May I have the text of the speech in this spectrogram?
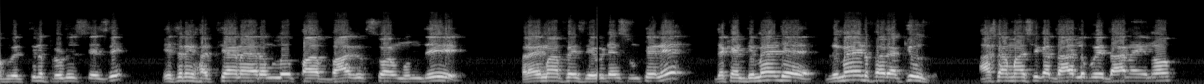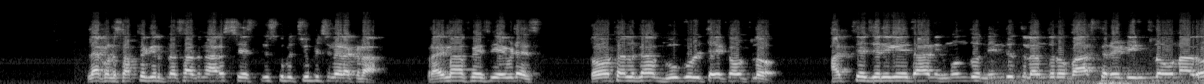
ఒక వ్యక్తిని ప్రొడ్యూస్ చేసి ఇతని హత్యానేరంలో భాగస్వామ్యం ఉంది. ప్రైమా ఫేస్ ఎవిడెన్స్ ఉంటేనే they can demand remand for accused ఆషామాషిగా దారిలో పోయి దానయ్యనో లేకుండా సప్తగిరి ప్రసాద్ అరెస్ట్ చేసి తీసుకుపోయి చూపించలేరు అక్కడ. ప్రైమా ఫేసి ఎవిడెన్స్ టోటల్గా గూగుల్ టేక్అవుట్లో హత్య జరిగే దానికి ముందు నిందితులందరూ భాస్కర్ రెడ్డి ఇంట్లో ఉన్నారు.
